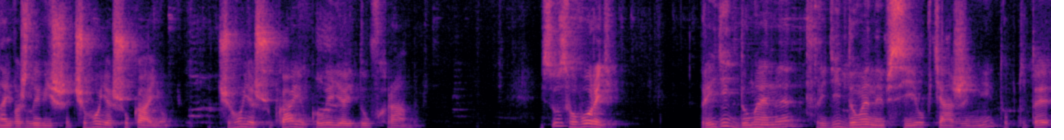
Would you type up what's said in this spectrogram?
найважливіше, чого я шукаю? Чого я шукаю, коли я йду в храм? Ісус говорить, Прийдіть до мене, прийдіть до мене всі обтяжені, тобто те,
